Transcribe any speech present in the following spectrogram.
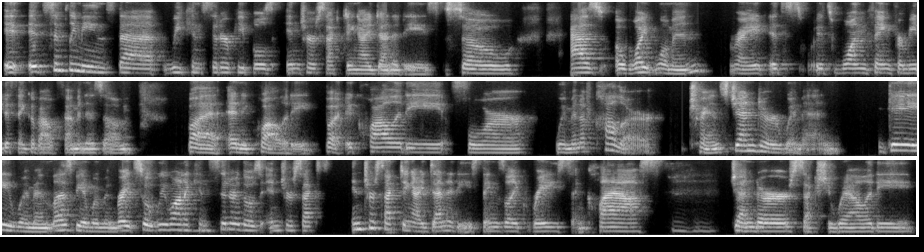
it, it simply means that we consider people's intersecting identities. So, as a white woman, right, it's it's one thing for me to think about feminism, but and equality, but equality for women of color, transgender women, gay women, lesbian women, right? So we want to consider those intersex intersecting identities, things like race and class, mm-hmm. gender, sexuality.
